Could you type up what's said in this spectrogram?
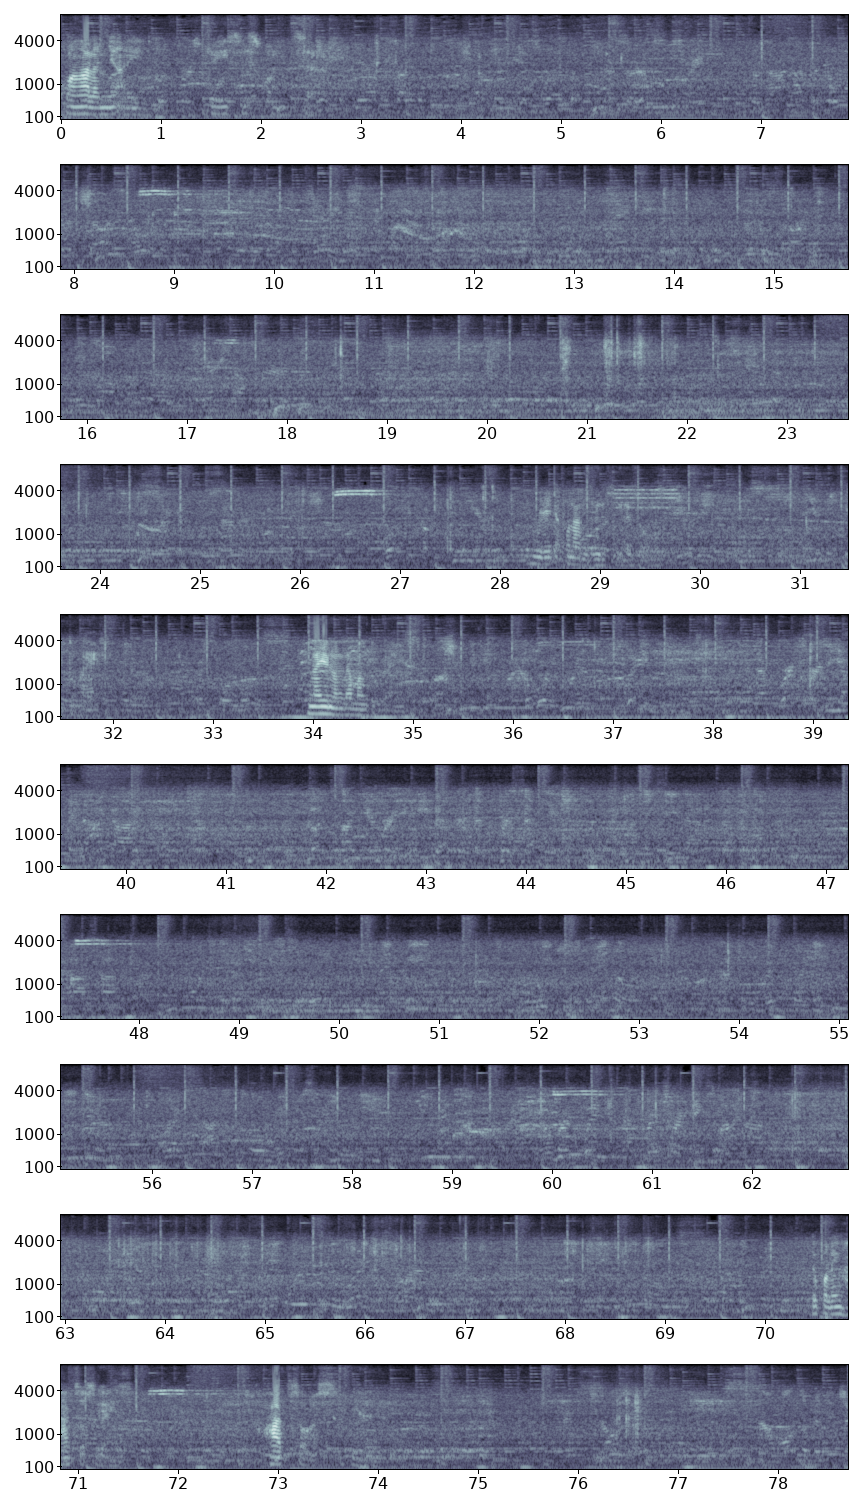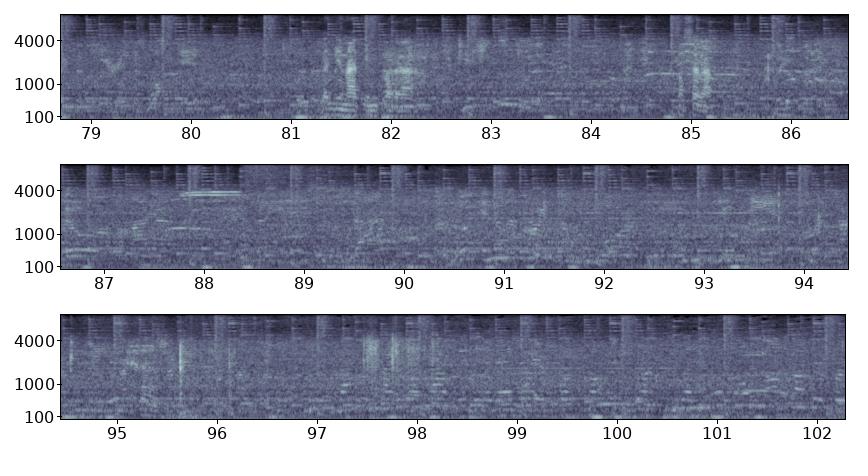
Pangalan niya ay Jesus Pizza. Ngayon lang naman to guys. ito pala yung hot sauce guys hot sauce lagi lagyan natin para masarap Thank.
